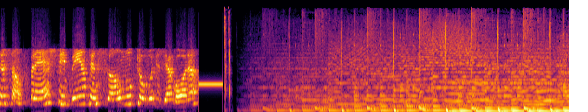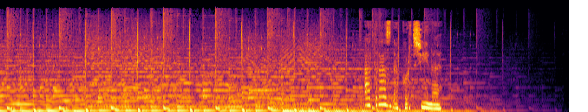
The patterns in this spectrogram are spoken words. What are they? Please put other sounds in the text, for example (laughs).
Atenção, prestem bem atenção no que eu vou dizer agora. Atrás da cortina.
